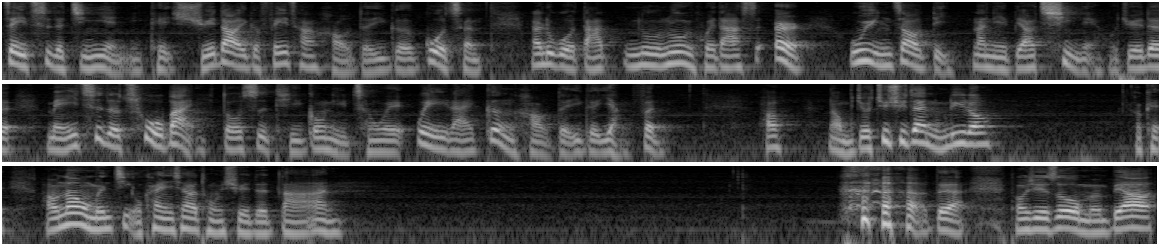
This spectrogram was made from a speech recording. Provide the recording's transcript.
这一次的经验，你可以学到一个非常好的一个过程。那如果答，如果如果回答是二，乌云罩顶，那你也不要气馁。我觉得每一次的挫败都是提供你成为未来更好的一个养分。好，那我们就继续再努力喽。OK，好，那我们进，我看一下同学的答案。哈哈，对啊，同学说我们不要。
